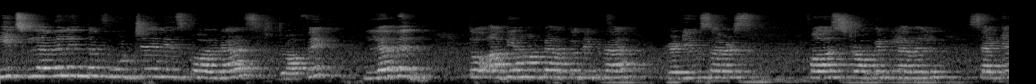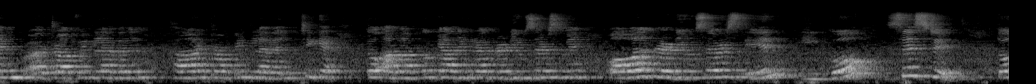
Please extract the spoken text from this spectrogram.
Each level in the food chain is called as trophic level तो अब यहाँ पे आपको दिख रहा है producers first trophic level second trophic level third trophic level ठीक है? तो अब आपको क्या दिख रहा है प्रोड्यूसर्स में? ऑल प्रोड्यूसर्स इन इको सिस्टम तो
